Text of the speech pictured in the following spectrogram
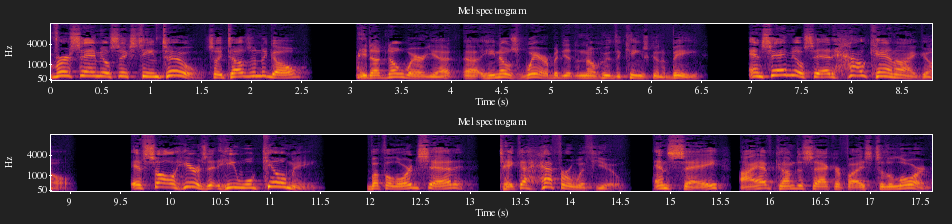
Verse Samuel 16, 2. So he tells him to go. He doesn't know where yet. Uh, he knows where, but he doesn't know who the king's going to be. And Samuel said, How can I go? If Saul hears it, he will kill me. But the Lord said, Take a heifer with you and say, I have come to sacrifice to the Lord.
